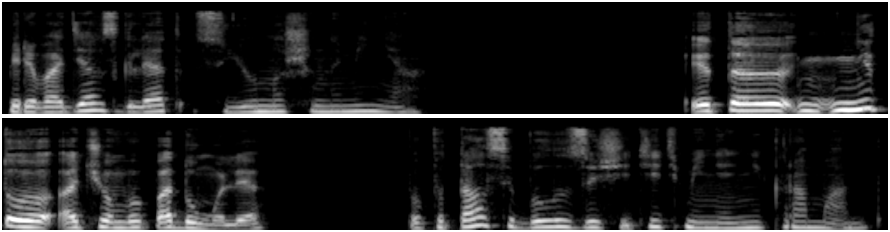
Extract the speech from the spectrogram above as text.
переводя взгляд с юноши на меня. «Это не то, о чем вы подумали», — попытался было защитить меня некромант.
